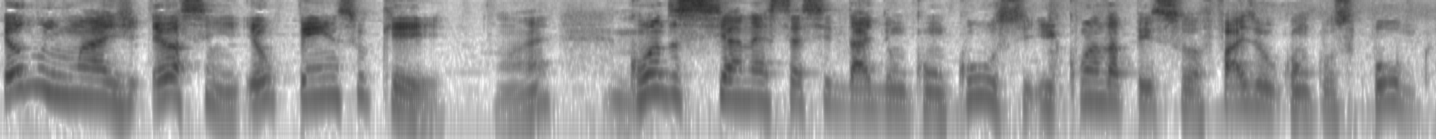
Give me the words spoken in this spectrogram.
Eu não imagino, eu assim, eu penso que, é? Quando se há necessidade de um concurso e quando a pessoa faz o concurso público,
